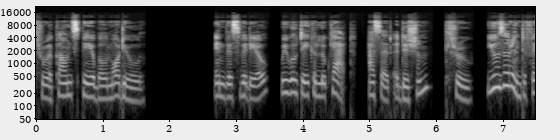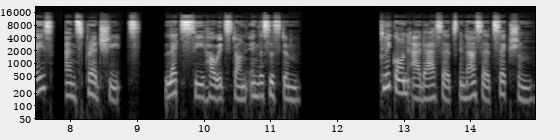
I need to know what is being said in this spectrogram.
through accounts payable module. In this video, we will take a look at asset addition through user interface and spreadsheets. Let's see how it's done in the system. Click on Add Assets in Asset section.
